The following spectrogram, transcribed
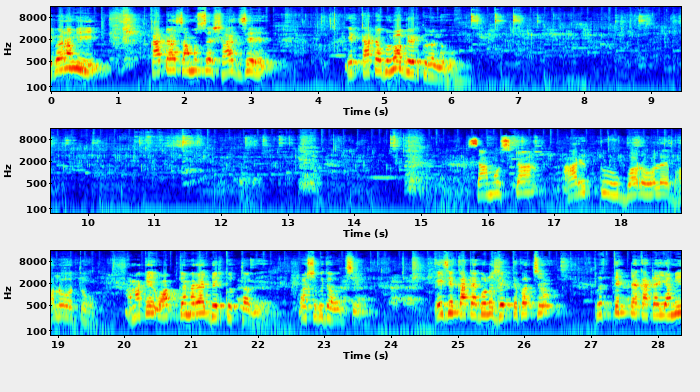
এবার আমি কাটা চামচের সাহায্যে এর কাটাগুলো বের করে নেব। চামচটা আর একটু বড় হলে ভালো হতো। আমাকে অফ ক্যামেরায় বের করতে হবে, অসুবিধা হচ্ছে। এই যে কাটাগুলো দেখতে পাচ্ছ, প্রত্যেকটা কাটাই আমি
